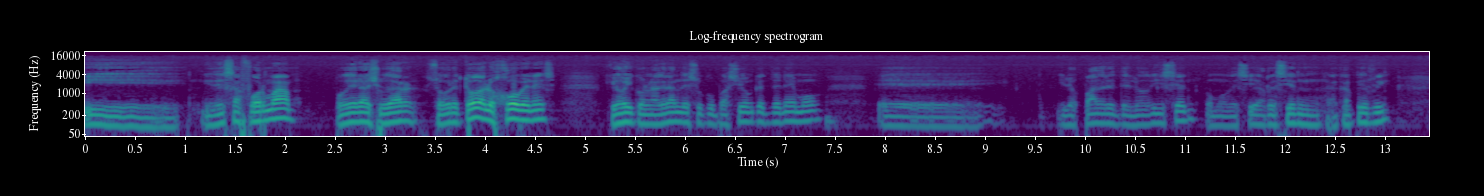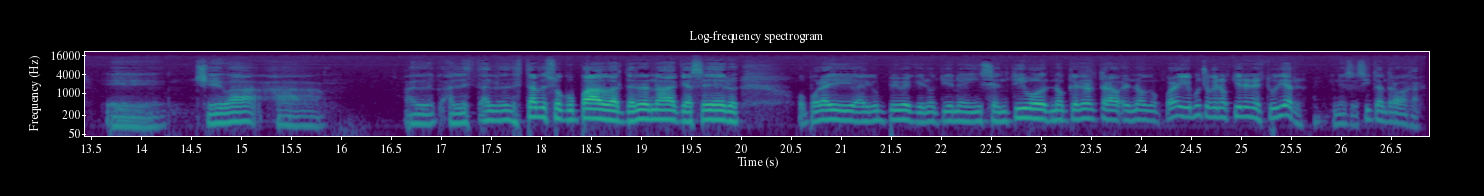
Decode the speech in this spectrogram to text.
y, de esa forma poder ayudar sobre todo a los jóvenes que hoy con la gran desocupación que tenemos eh, y los padres te lo dicen, como decía recién acá Pirri, eh, lleva a, al, al, estar desocupado, al tener nada que hacer, o por ahí hay un pibe que no tiene incentivo, no querer no, por ahí hay muchos que no quieren estudiar y necesitan trabajar.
